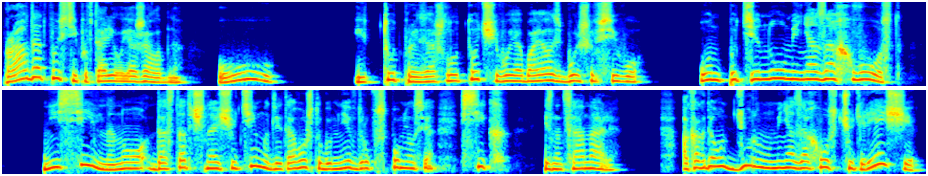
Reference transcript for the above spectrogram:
«Правда отпусти?» — повторила я жалобно. у, -у И тут произошло то, чего я боялась больше всего. Он потянул меня за хвост. Не сильно, но достаточно ощутимо для того, чтобы мне вдруг вспомнился Сик из «Националя». А когда он дернул меня за хвост чуть резче,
